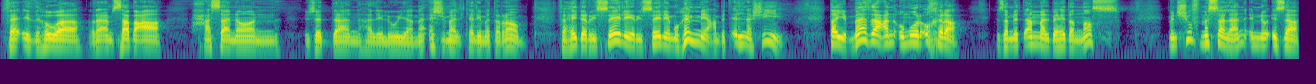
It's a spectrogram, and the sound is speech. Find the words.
فإذ هو رقم سبعة. حسن جدا. هللويا. ما أجمل كلمة الرب. فهيدي الرسالة رسالة مهمة عم بتقلنا شيء طيب ماذا عن أمور أخرى؟ إذا بنتأمل بهذا النص. بنشوف مثلا إنه إذا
